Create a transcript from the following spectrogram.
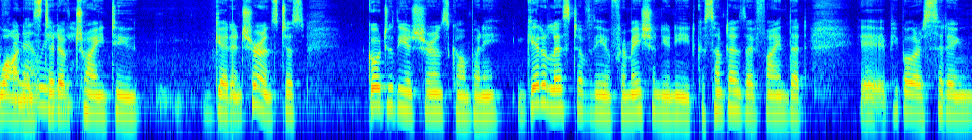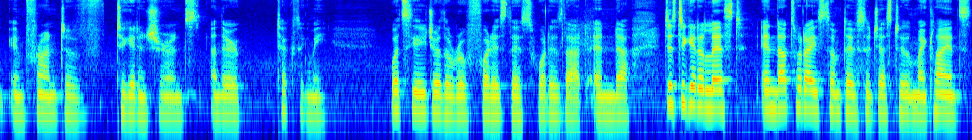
one instead of trying to get insurance. Just go to the insurance company, get a list of the information you need. Because sometimes I find that uh, people are sitting in front of to get insurance and they're texting me, "What's the age of the roof? What is this? What is that?" And uh, just to get a list, and that's what I sometimes suggest to my clients:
